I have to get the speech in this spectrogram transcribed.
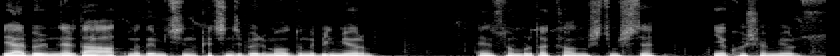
diğer bölümleri daha atmadığım için kaçıncı bölüm olduğunu bilmiyorum. En son burada kalmıştım işte. Niye koşamıyoruz?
